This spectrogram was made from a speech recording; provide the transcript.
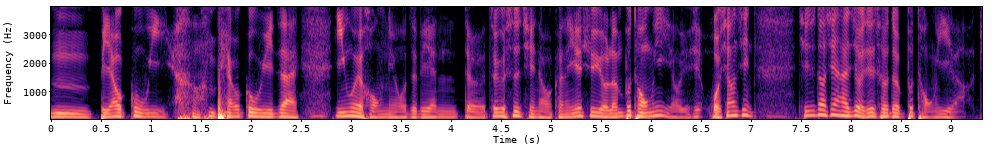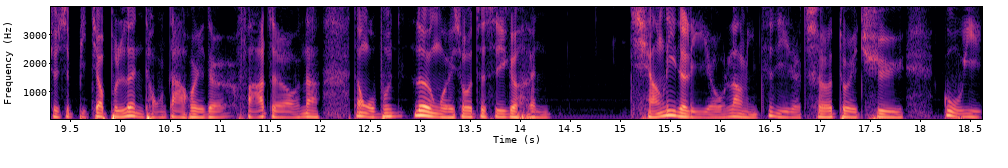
嗯，不要故意，不要故意在因为红牛这边的这个事情哦，可能也许有人不同意哦，有些我相信，其实到现在还是有些车队不同意啦，就是比较不认同大会的法则哦。那但我不认为说这是一个很强力的理由，让你自己的车队去。故意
